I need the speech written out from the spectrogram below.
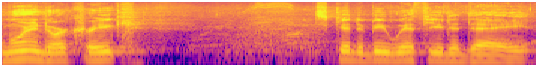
Good morning, Door Creek. It's good to be with you today.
